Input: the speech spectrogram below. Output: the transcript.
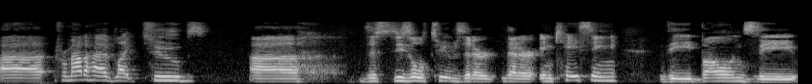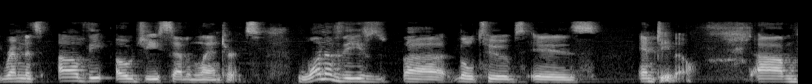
uh, formaldehyde like tubes uh, this these little tubes that are that are encasing the bones the remnants of the OG seven lanterns one of these uh, little tubes is empty though um,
